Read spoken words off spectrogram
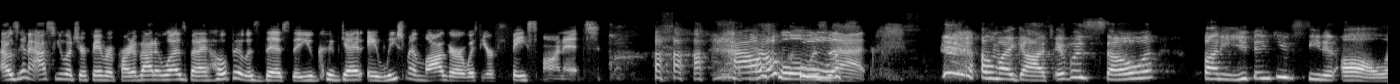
I was going to ask you what your favorite part about it was, but I hope it was this that you could get a Leishman lager with your face on it. How, How cool, cool was that? Oh my gosh. It was so funny. You think you've seen it all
